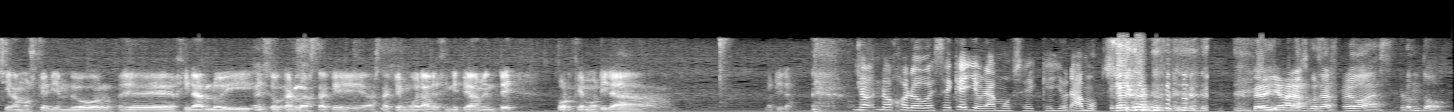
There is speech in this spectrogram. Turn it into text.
sigamos queriendo eh, girarlo y, tocarlo es. hasta que hasta que muera definitivamente porque morirá morirá No, no, jorobo, sé que lloramos, sé que lloramos. Pero llegarán cosas nuevas pronto.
